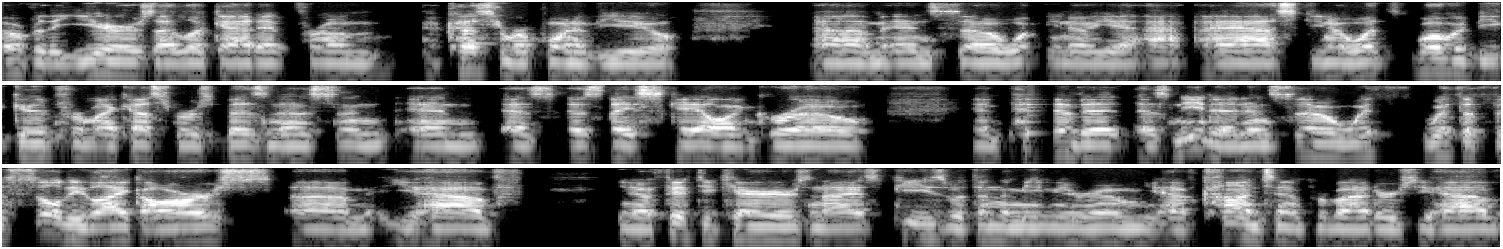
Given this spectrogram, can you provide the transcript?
over the years i look at it from a customer point of view um, and so you know yeah I, I ask you know what what would be good for my customers business and and as as they scale and grow and pivot as needed. And so with with a facility like ours, um, you have you know 50 carriers and ISPs within the meet me room. You have content providers. You have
